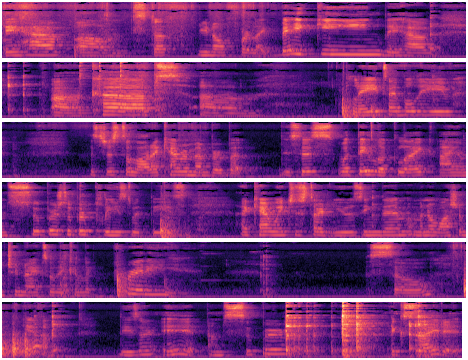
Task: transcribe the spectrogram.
they have um, stuff you know for like baking they have uh, cups um, plates I believe it's just a lot I can't remember but this is what they look like I am super super pleased with these I can't wait to start using them I'm gonna wash them tonight so they can look pretty so yeah these are it. I'm super excited.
